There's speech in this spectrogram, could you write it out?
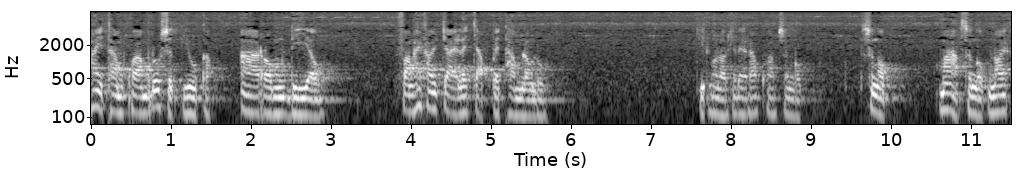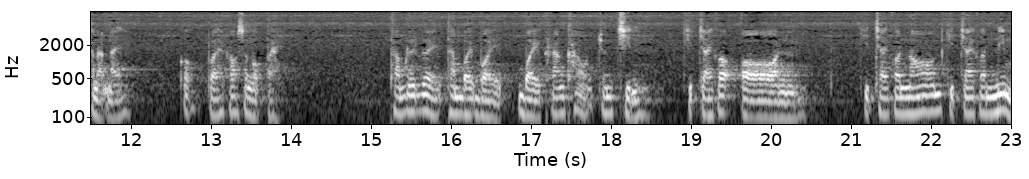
ให้ทำความรู้สึกอยู่กับอารมณ์เดียว ฟังให้เข้าใจและจับไปทำลองดู จิตของเราจะได้รับความสงบ สงบมากสงบน้อยขนาดไหน ก็ปล่อยให้เขาสงบไปทำเรื่อยๆทำบ่อยๆ บ่อยครั้งเข้าจนชิน จิตใจก็อ่อน จิตใจก็น้อม จิตใจก็นิ่ม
